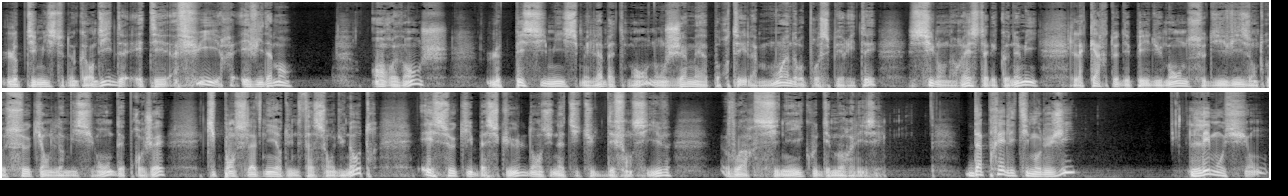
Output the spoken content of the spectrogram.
l'optimiste de Candide était à fuir, évidemment. En revanche, le pessimisme et l'abattement n'ont jamais apporté la moindre prospérité si l'on en reste à l'économie. La carte des pays du monde se divise entre ceux qui ont de l'ambition, des projets, qui pensent l'avenir d'une façon ou d'une autre, et ceux qui basculent dans une attitude défensive, voire cynique ou démoralisée. D'après l'étymologie, l'émotion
